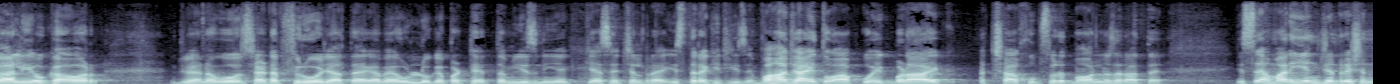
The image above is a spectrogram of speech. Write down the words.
گالیوں کا اور جو ہے نا وہ سیٹ اپ شروع ہو جاتا ہے بھائی الو کے پٹھے تمیز نہیں ہے کہ کیسے چل رہا ہے اس طرح کی چیزیں وہاں جائیں تو آپ کو ایک بڑا ایک اچھا خوبصورت ماحول نظر آتا ہے اس سے ہماری ینگ جنریشن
